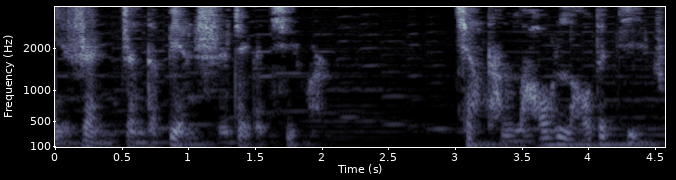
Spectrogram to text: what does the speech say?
你认真的辨识这个气味，将它牢牢的记住。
